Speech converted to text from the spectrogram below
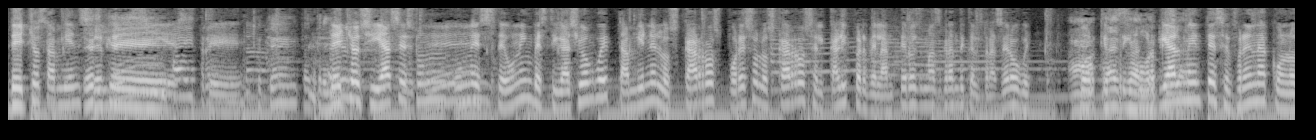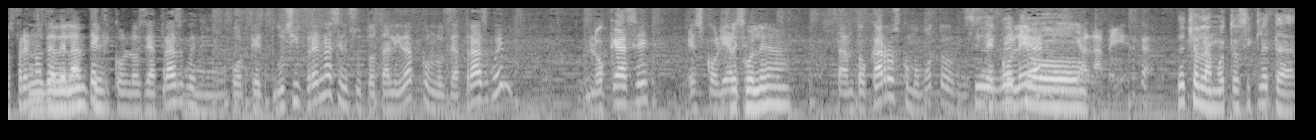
De hecho, también sí, Es que- sí, este, 70, 30. De hecho, si haces un, un, este, una investigación, güey, también en los carros, por eso los carros, el caliper delantero es más grande que el trasero, güey. Ah, Porque que primordialmente se frena con los frenos Los de de adelante adelante. que con los de atrás, güey. Ah. Porque tú si frenas en su totalidad con los de atrás, güey, lo que hace es colearse. Recolea. Tanto carros como motos. Sí, se de colean hecho- y a la verga. De hecho, la motocicleta,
